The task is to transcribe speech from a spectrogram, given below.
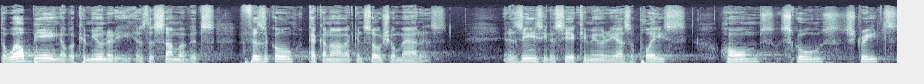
The well-being of a community is the sum of its physical, economic, and social matters. It is easy to see a community as a place, homes, schools, streets,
